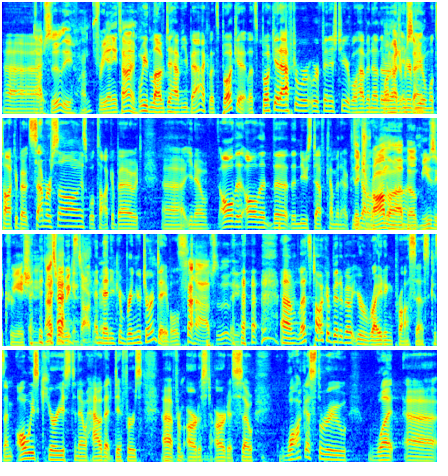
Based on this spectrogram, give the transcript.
Uh, Absolutely. I'm free anytime. We'd love to have you back. Let's book it. Let's book it after we're, we're finished here. We'll have another uh, 100%. interview and we'll talk about summer songs. We'll talk about, uh, you know, all the all the, the, the new stuff coming out. the you got a drama about music creation. That's what we can talk about. And then you can bring your turntables. Absolutely. um, let's talk a bit about your writing process because I'm always curious to know how that differs uh, from artist to artist. So, walk us through what uh,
